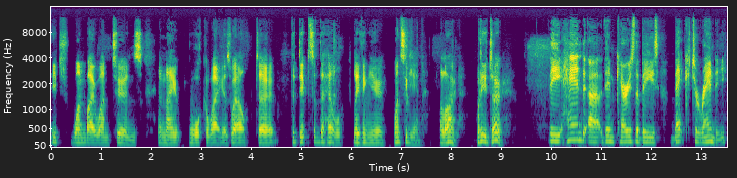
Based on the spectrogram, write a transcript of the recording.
each one by one turns and they walk away as well to the depths of the hill, leaving you once again alone. What do you do? The hand uh, then carries the bees back to Randy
